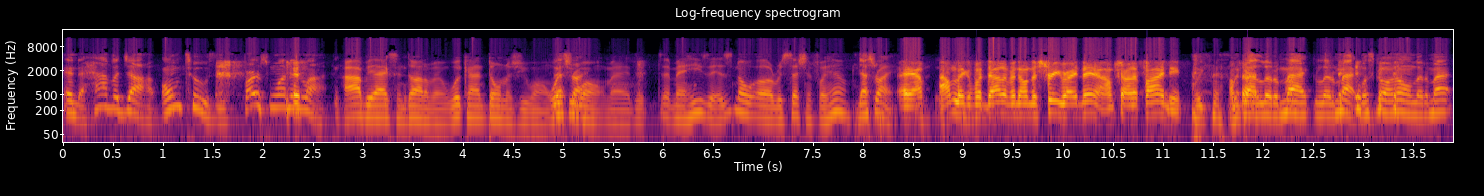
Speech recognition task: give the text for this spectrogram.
and to have a job on Tuesday, first one in line. I'll be asking Donovan what kind of donuts you want. What That's you right. want, man? Man, he's there's no uh, recession for him. That's right. Hey, I'm, I'm looking for Donovan on the street right now. I'm trying to find him. We, we got little Mac, little Mac. What's going on, little Mac?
